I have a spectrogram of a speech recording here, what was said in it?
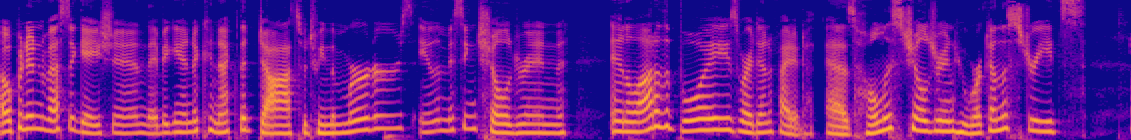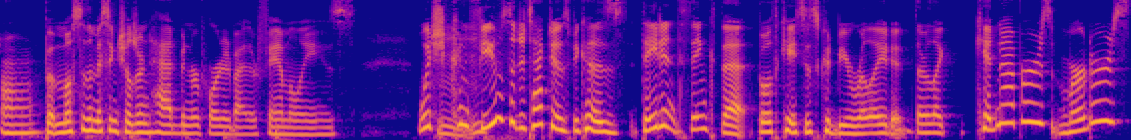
opened an investigation. They began to connect the dots between the murders and the missing children. And a lot of the boys were identified as homeless children who worked on the streets. Oh. But most of the missing children had been reported by their families, which mm-hmm. confused the detectives because they didn't think that both cases could be related. They're like, kidnappers, murders,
